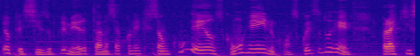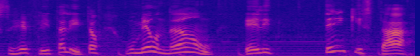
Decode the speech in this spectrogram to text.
eu preciso primeiro estar nessa conexão com Deus, com o reino, com as coisas do reino, para que isso reflita ali. Então, o meu não, ele tem que estar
